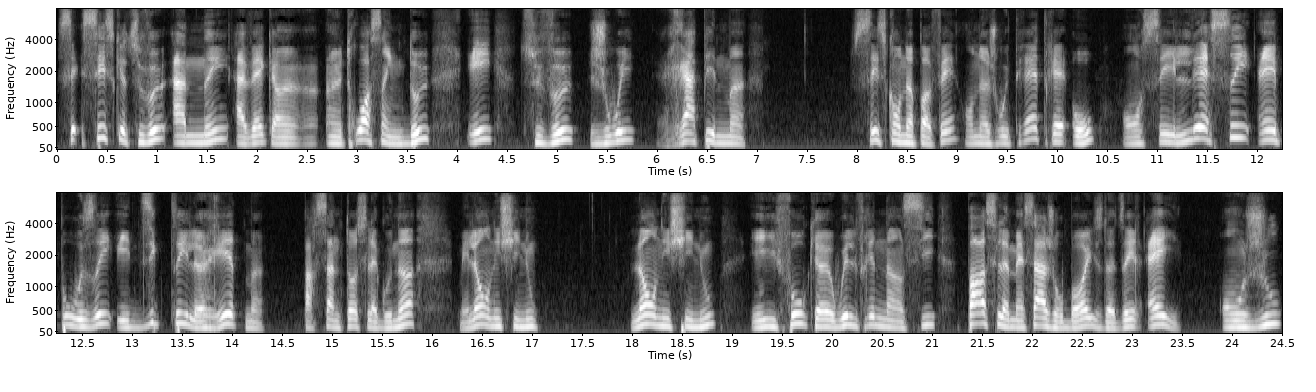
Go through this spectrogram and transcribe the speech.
C'est ce que tu veux amener avec un, 3-5-2 et tu veux jouer rapidement. C'est ce qu'on n'a pas fait. On a joué très, très haut. On s'est laissé imposer et dicter le rythme par Santos Laguna. Mais là, on est chez nous. Là, on est chez nous. Et il faut que Wilfrid Nancy passe le message aux boys de dire Hey, on joue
